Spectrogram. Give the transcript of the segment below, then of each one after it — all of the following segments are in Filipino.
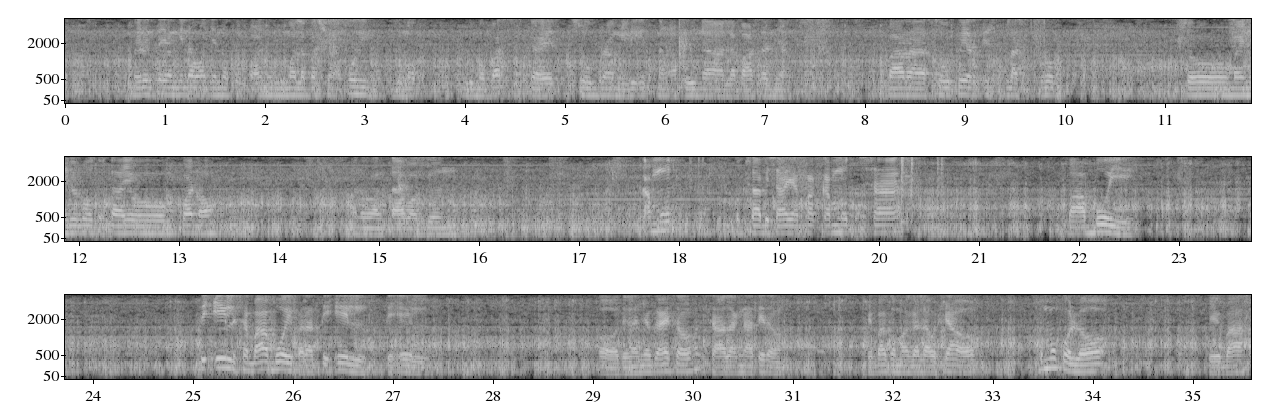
Meron tayong ginawa dyan no, kung paano lumalabas yung apoy, luma, lumabas kahit sobrang liit ng apoy na labasan niya. Para super splash proof. So may niluluto tayong kung ano, ano ang tawag yun? Kamot. Pag sabi saya pa kamot sa baboy tiil sa baboy para tiil tiil. Oh tingnan nyo guys oh isa lang natin oh. Diba gumagalaw siya oh. Kumukulo. Diba?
